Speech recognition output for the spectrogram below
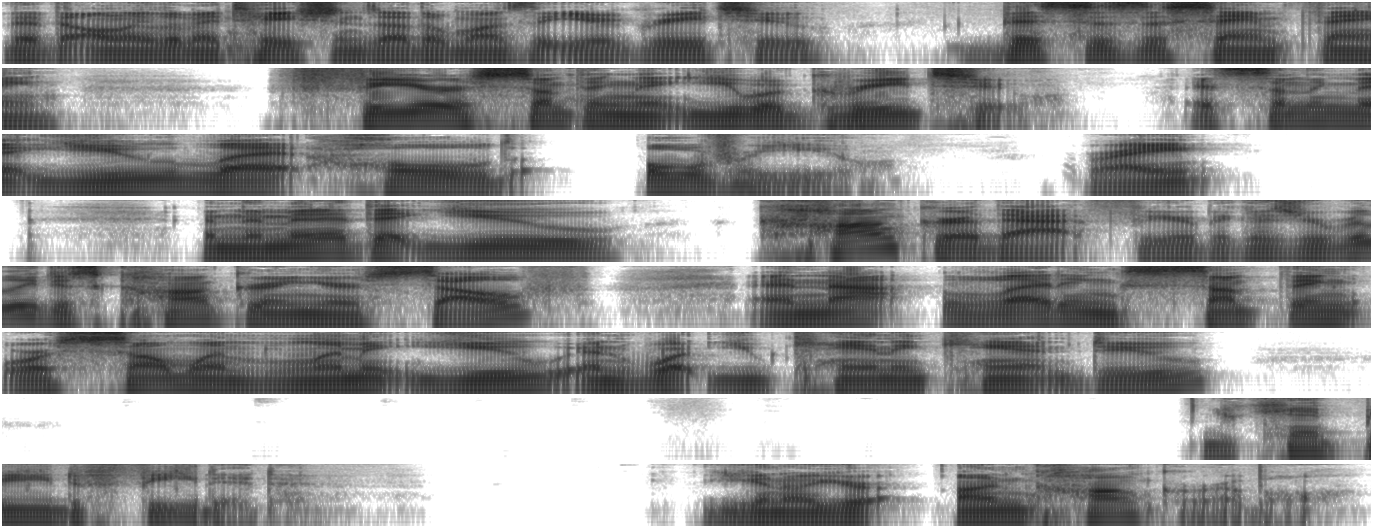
that the only limitations are the ones that you agree to. This is the same thing. Fear is something that you agree to. It's something that you let hold over you, right? And the minute that you conquer that fear, because you're really just conquering yourself and not letting something or someone limit you and what you can and can't do, you can't be defeated. You know, you're unconquerable.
